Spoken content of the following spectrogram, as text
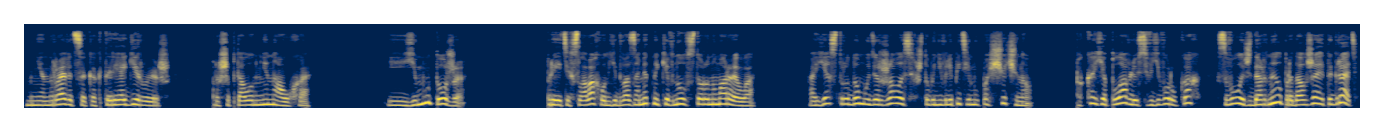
«Мне нравится, как ты реагируешь», — прошептал он мне на ухо. И ему тоже. При этих словах он едва заметно кивнул в сторону Морелла, а я с трудом удержалась, чтобы не влепить ему пощечину. Пока я плавлюсь в его руках, сволочь Дарнелл продолжает играть.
